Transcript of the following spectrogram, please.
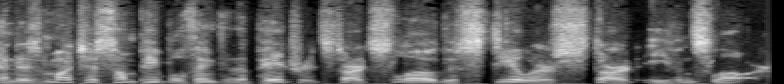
And as much as some people think that the Patriots start slow, the Steelers start even slower.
